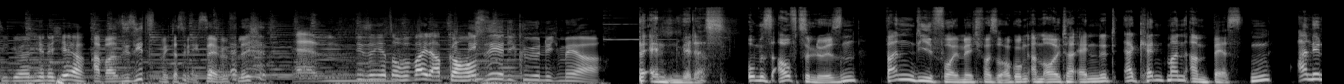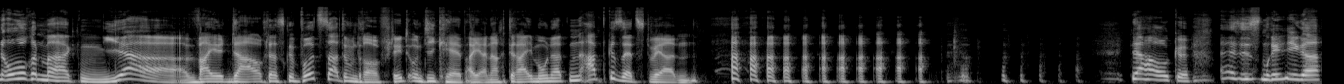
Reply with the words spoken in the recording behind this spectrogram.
sie gehören hier nicht her. Aber sie sieht mich, das finde ich sehr höflich. ähm, Die sind jetzt auf der Weide abgehauen. ich sehe die Kühe nicht mehr. Beenden wir das. Um es aufzulösen, wann die Vollmilchversorgung am Euter endet, erkennt man am besten an den Ohrenmarken. Ja, weil da auch das Geburtsdatum draufsteht und die Kälber ja nach drei Monaten abgesetzt werden. Der Hauke. Es ist ein richtiger,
